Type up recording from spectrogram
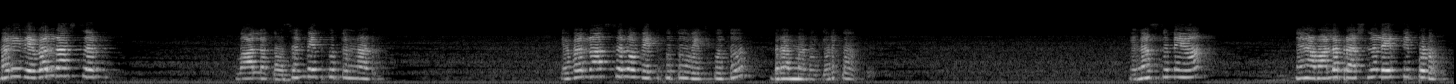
మరి ఇది ఎవరు రాస్తారు? వాళ్ళ కోసం వెతుకుతున్నాడు. ఎవరు రాస్తారో వెతుకుతూ వెతుకుతూ బ్రహ్మ దగ్గరికి పోతాడు. వినొస్తున్నాయా నేను వాళ్ళ ప్రశ్నలు ఎత్తి ఇప్పుడు.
